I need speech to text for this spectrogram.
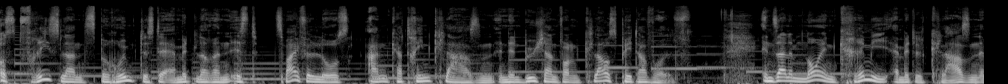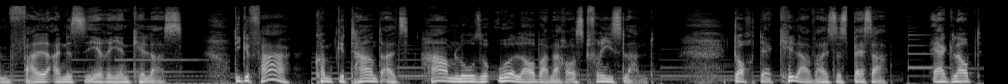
Ostfrieslands berühmteste Ermittlerin ist zweifellos Ann-Kathrin Klasen in den Büchern von Klaus-Peter Wolf. In seinem neuen Krimi ermittelt Klasen im Fall eines Serienkillers. Die Gefahr kommt getarnt als harmlose Urlauber nach Ostfriesland. Doch der Killer weiß es besser. Er glaubt,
